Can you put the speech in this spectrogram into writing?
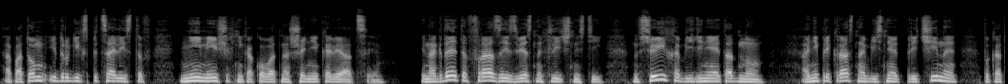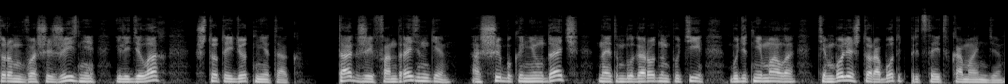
а потом и других специалистов, не имеющих никакого отношения к авиации. Иногда это фразы известных личностей, но все их объединяет одно – они прекрасно объясняют причины, по которым в вашей жизни или делах что-то идет не так. Также и в фандрайзинге ошибок и неудач на этом благородном пути будет немало, тем более, что работать предстоит в команде.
